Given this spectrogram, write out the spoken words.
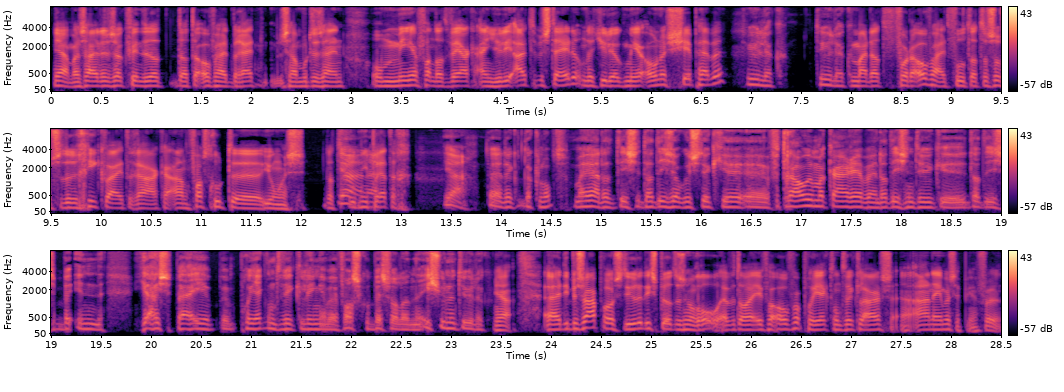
Ja, maar zou je dus ook vinden dat, dat de overheid bereid zou moeten zijn om meer van dat werk aan jullie uit te besteden? Omdat jullie ook meer ownership hebben? Tuurlijk, tuurlijk. Maar dat voor de overheid voelt dat alsof ze de regie kwijtraken aan vastgoed, eh, jongens. Dat Ja, voelt niet prettig. Ja, dat, dat klopt. Maar ja, dat is, dat is ook een stukje eh, vertrouwen in elkaar hebben. En dat is natuurlijk, eh, dat is bij- in, juist bij eh, projectontwikkeling en bij vastgoed best wel een issue natuurlijk. Ja, die bezwaarprocedure die speelt dus een rol. Hebben we het al even over. Projectontwikkelaars, aannemers. Heb je een ver-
